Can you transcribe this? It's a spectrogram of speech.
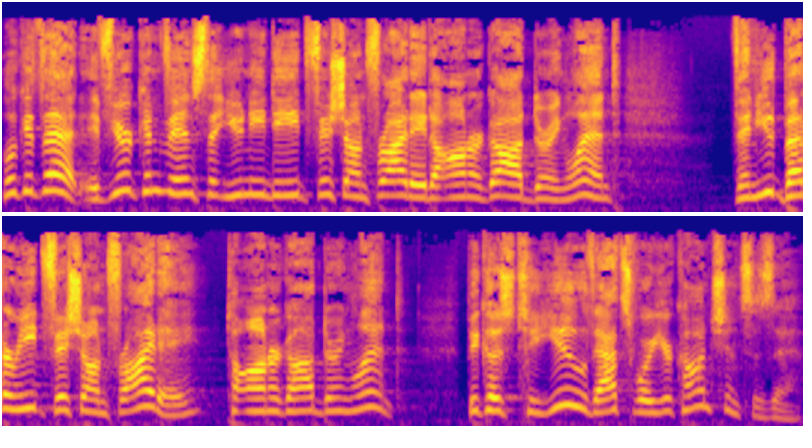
Look at that. If you're convinced that you need to eat fish on Friday to honor God during Lent, then you'd better eat fish on Friday to honor God during Lent. Because to you, that's where your conscience is at.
